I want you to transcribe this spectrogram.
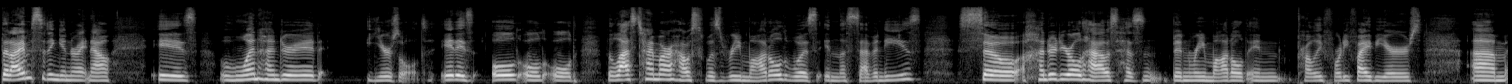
that I'm sitting in right now is 100 years old. It is old, old, old. The last time our house was remodeled was in the 70s. So a 100 year old house hasn't been remodeled in probably 45 years. Um,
